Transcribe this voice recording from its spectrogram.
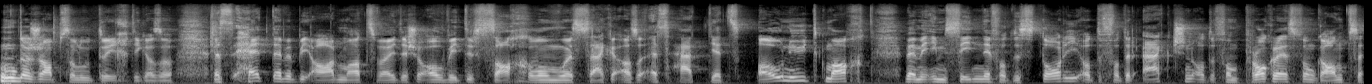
Das ist absolut richtig. Also es hat eben bei Arma 2 dann schon auch wieder Sachen, wo man muss sagen, also es hat jetzt auch nichts gemacht, wenn man im Sinne von der Story oder von der Action oder vom Progress vom Ganzen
